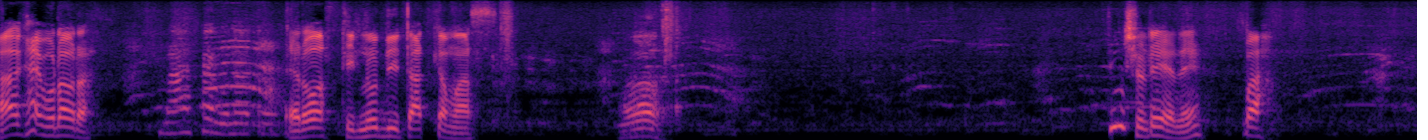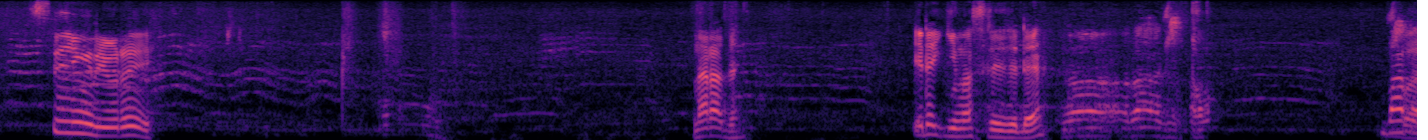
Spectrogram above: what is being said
হ্যাঁ খাইবো না ওরা এর অস্থির নদী টাটকা মাছ। তিনশো টাকা রে বাহ। চিংড়ি রে। নারা দে। এটা কি মাছ রে যেটা? বাবা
